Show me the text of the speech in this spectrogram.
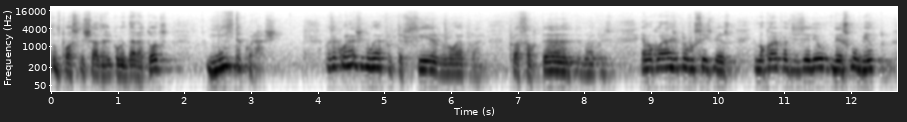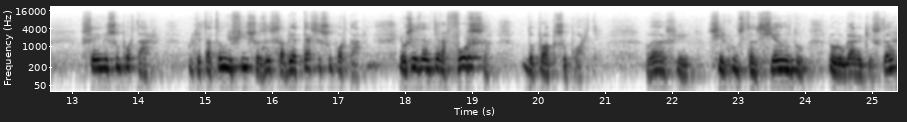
não posso deixar de recomendar a todos muita coragem. Mas a coragem não é para o terceiro, não é para o assaltante, não é para isso. É uma coragem para vocês mesmos. É uma coragem para dizer eu, nesse momento, sem me suportar. Porque está tão difícil, às vezes, saber até se suportar. E vocês devem ter a força do próprio suporte. É? Se circunstanciando no lugar em que estão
